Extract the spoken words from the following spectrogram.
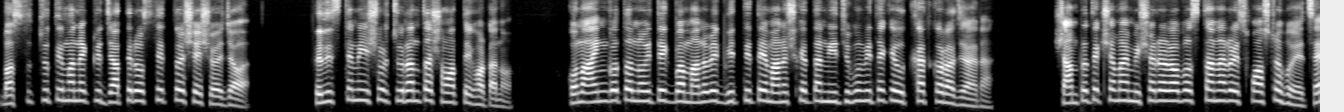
বাস্তুচ্যুতি মানে একটি জাতির অস্তিত্ব শেষ হয়ে যাওয়া। ফিলিস্তিনি ইস্যুর চূড়ান্ত সমাপ্তি ঘটানো। কোনো আইনগত, নৈতিক বা মানবিক ভিত্তিতে মানুষকে তার নিজ ভূমি থেকে উৎখাত করা যায় না। সাম্প্রতিক সময় মিশরের অবস্থান আরও স্পষ্ট হয়েছে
